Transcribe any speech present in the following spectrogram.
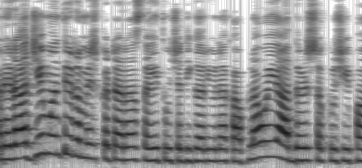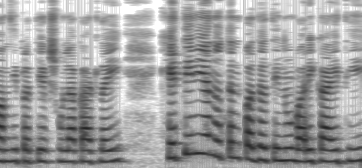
અને રાજ્યમંત્રી રમેશ કટારા સહિત ઉચ્ચ અધિકારીઓના કાફલાઓએ આદર્શ કૃષિ ફાર્મની પ્રત્યક્ષ મુલાકાત લઈ ખેતીની આ નૂતન પદ્ધતિનું બારીકાઈથી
